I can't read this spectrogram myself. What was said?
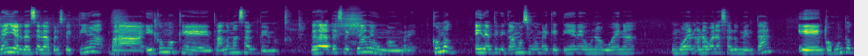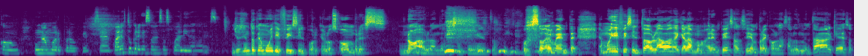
Danger, desde la perspectiva, para ir como que entrando más al tema, desde la perspectiva de un hombre, ¿cómo identificamos un hombre que tiene una buena, un buen, una buena salud mental en conjunto con un amor propio? O sea, ¿cuáles tú crees que son esas cualidades? Yo siento que es muy difícil porque los hombres no hablan de los sentimientos, usualmente. Es muy difícil. Tú hablabas de que las mujeres empiezan siempre con la salud mental, que eso,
